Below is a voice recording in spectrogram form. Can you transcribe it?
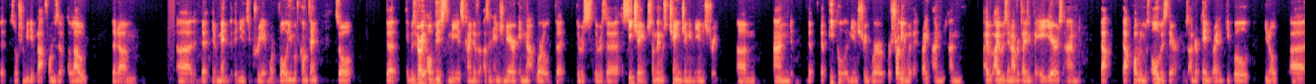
that social media platforms allowed that um, uh, that you know, meant that they needed to create more volume of content. So that it was very obvious to me as kind of as an engineer in that world that there was there was a, a sea change. Something was changing in the industry. Um, and the, the people in the industry were, were struggling with it, right? And and I, I was in advertising for eight years, and that that problem was always there. It was underpinned, right? And people, you know, uh,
